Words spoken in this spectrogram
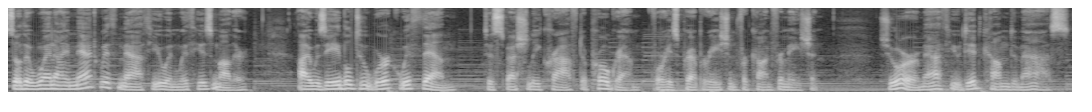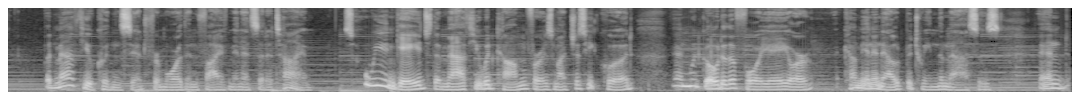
so that when I met with Matthew and with his mother, I was able to work with them to specially craft a program for his preparation for confirmation. Sure, Matthew did come to Mass, but Matthew couldn't sit for more than five minutes at a time. So we engaged that Matthew would come for as much as he could and would go to the foyer or come in and out between the Masses and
